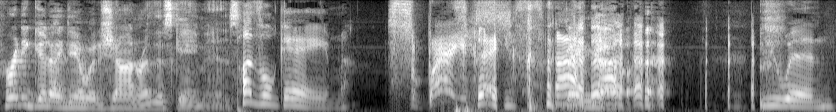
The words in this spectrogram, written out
pretty good idea what genre this game is. Puzzle game. Space! Thanks. Bingo. you win.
